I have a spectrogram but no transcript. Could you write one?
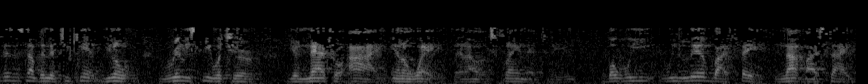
this is something that you can't, you don't really see what you're your natural eye in a way, and I'll explain that to you. But we, we live by faith, not by sight.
